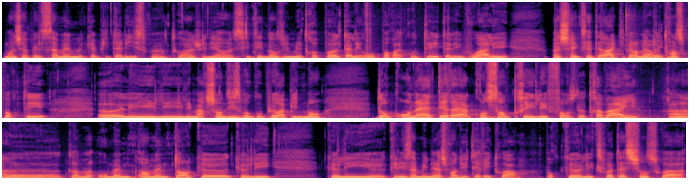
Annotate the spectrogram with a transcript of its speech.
Moi, j'appelle ça même le capitalisme. hein, tu vois, je veux dire, si tu es dans une métropole, tu as l'aéroport à côté, tu as les voies, les machins, etc., qui permettent Ah de transporter euh, les, les- les marchandises beaucoup plus rapidement. Donc, on a intérêt à concentrer les forces de travail, hein, euh, comme au même, en même temps que, que, les, que, les, euh, que les aménagements du territoire, pour que l'exploitation soit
